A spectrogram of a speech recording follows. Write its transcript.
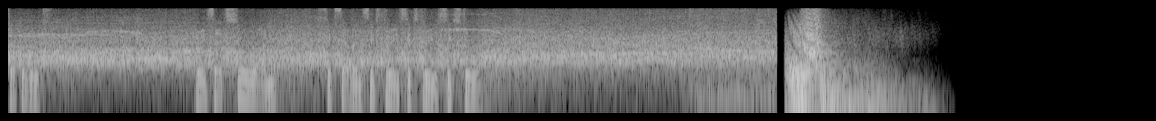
Djokovic. Three sets to one. 6-7, 6-3, 6-3, 6-2.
